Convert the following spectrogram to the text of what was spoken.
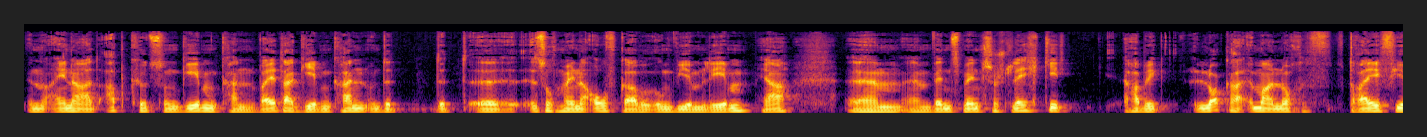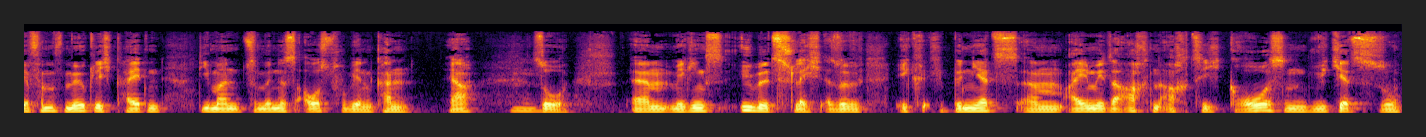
in einer Art Abkürzung geben kann, weitergeben kann und das, das äh, ist auch meine Aufgabe irgendwie im Leben, ja. Ähm, ähm, Wenn es Menschen schlecht geht, habe ich locker immer noch drei, vier, fünf Möglichkeiten, die man zumindest ausprobieren kann, ja. Mhm. So. Ähm, mir ging's übelst schlecht. Also ich, ich bin jetzt ähm, 1,88 Meter groß und wiege jetzt so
